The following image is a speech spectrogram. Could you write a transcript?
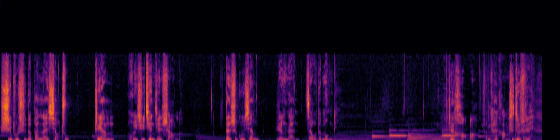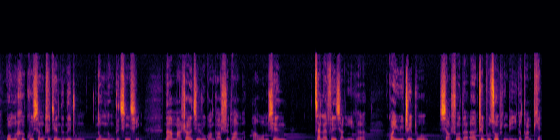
时不时的搬来小住，这样回去渐渐少了。但是故乡仍然在我的梦里，真好啊！你看这就是我们和故乡之间的那种浓浓的亲情。那马上要进入广告时段了啊，我们先再来分享一个关于这部小说的呃这部作品的一个短片，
